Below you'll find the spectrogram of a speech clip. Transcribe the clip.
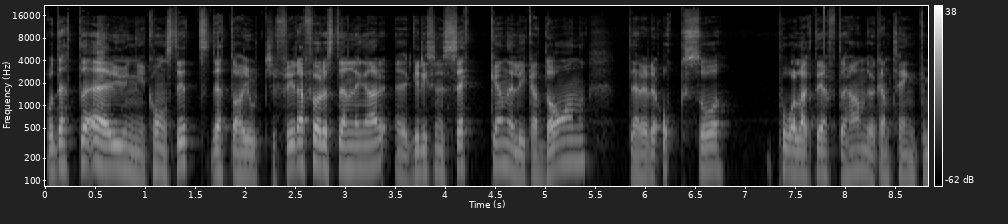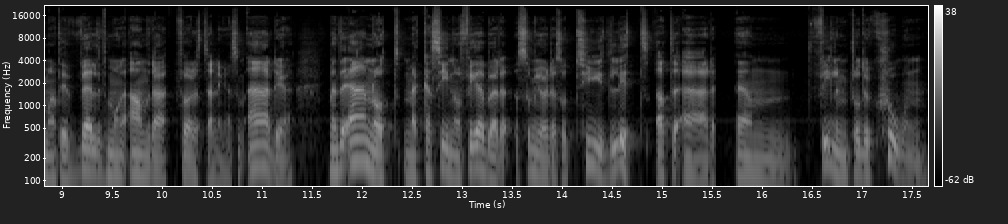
och detta är ju inget konstigt. Detta har gjorts i flera föreställningar. Eh, Grisen i säcken är likadan. Där är det också pålagt i efterhand och jag kan tänka mig att det är väldigt många andra föreställningar som är det. Men det är något med Casinofeber som gör det så tydligt att det är en filmproduktion.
